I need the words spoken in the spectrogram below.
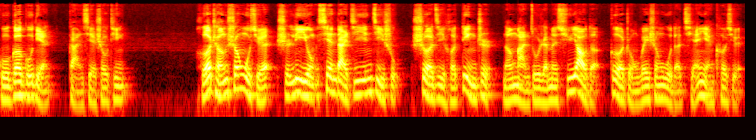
谷歌古典，感谢收听。合成生物学是利用现代基因技术设计和定制能满足人们需要的各种微生物的前沿科学。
